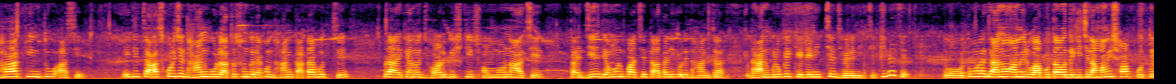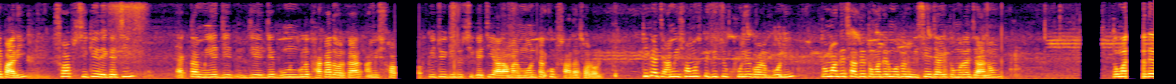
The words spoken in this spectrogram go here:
ভাত কিন্তু আসে। এই যে চাষ করেছে ধানগুলো, এত সুন্দর এখন ধান কাটা হচ্ছে। প্রায় কেন ঝড় বৃষ্টির সম্ভাবনা আছে। তাই যে যেমন পাচ্ছে, তাড়াতাড়ি করে ধান চাষ ধানগুলোকে কেটে নিচ্ছে, ঝেড়ে নিচ্ছে, ঠিক আছে? তো তোমরা জানো, আমি রোয়াপোতাও দেখেছিলাম। আমি সব করতে পারি, সব শিখে রেখেছি। একটা মেয়ে যে যে যে গুণগুলো থাকা দরকার, আমি সব কিছুই কিন্তু শিখেছি আর আমার মনটা খুব সাদা সরল। ঠিক আছে, আমি সমস্ত কিছু খুলে ঘর বলি। তোমাদের সাথে তোমাদের মতন মিশে যাই, তোমরা জানো। তোমাদের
